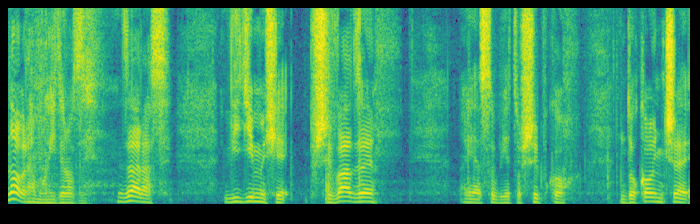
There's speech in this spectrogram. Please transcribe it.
Dobra, moi drodzy, zaraz widzimy się przy wadze, a ja sobie to szybko dokończę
